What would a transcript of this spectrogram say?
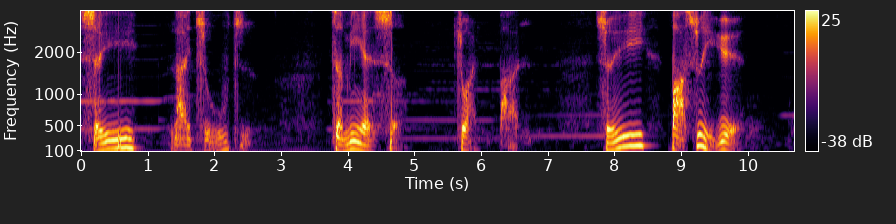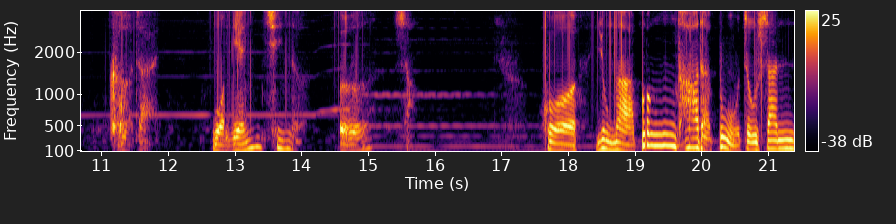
谁来阻止这灭色转盘？谁把岁月刻在我年轻的额上？或用那崩塌的不周山，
